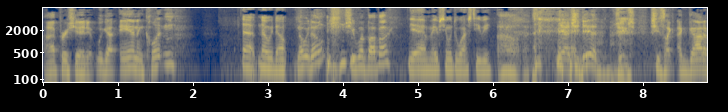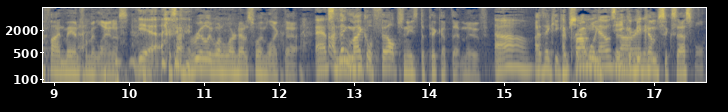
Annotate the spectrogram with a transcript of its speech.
I appreciate it. We got Ann and Clinton. Uh, no, we don't. No, we don't. she went bye bye. Yeah, maybe she went to watch TV. Oh, that's yeah, she did. She, she's like, I gotta find man from Atlantis. Yeah. because I really want to learn how to swim like that. Absolutely. I think Michael Phelps needs to pick up that move. Oh, I think he I'm could sure he probably knows he could become successful.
